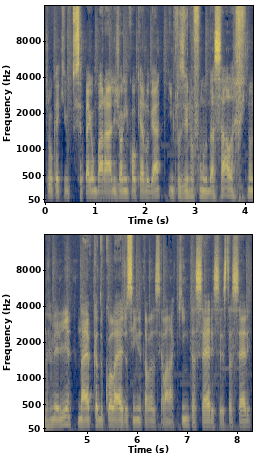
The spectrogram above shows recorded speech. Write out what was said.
truco é que você pega um baralho e joga em qualquer lugar, inclusive no fundo da sala, que não deveria. Na época do colégio, assim, eu tava, sei lá, na quinta série, sexta série,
